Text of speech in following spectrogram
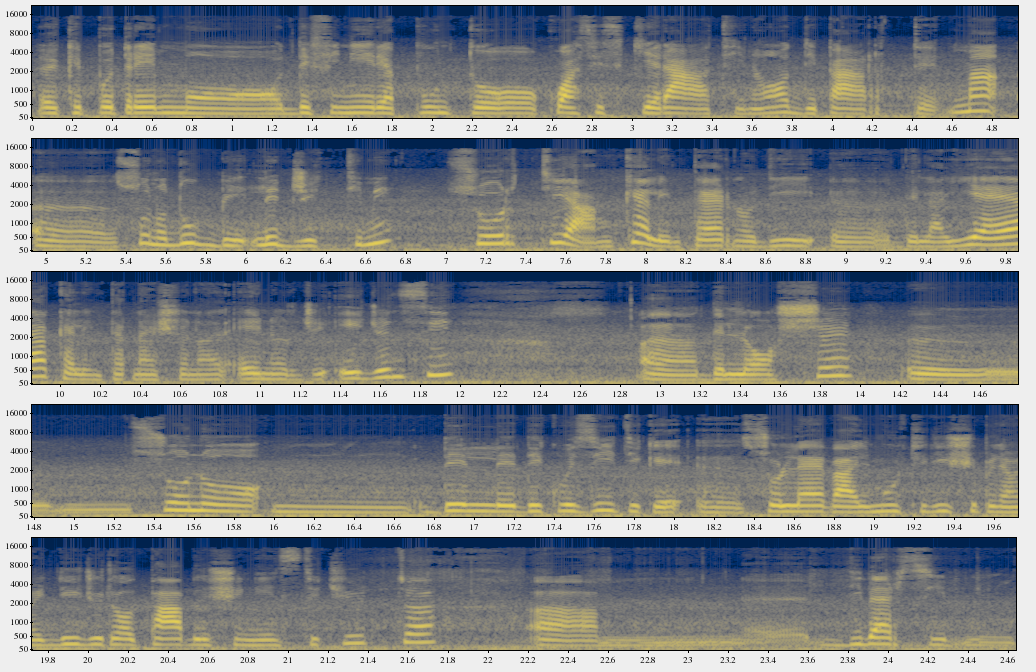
eh, che potremmo definire appunto quasi schierati no? di parte, ma eh, sono dubbi legittimi sorti anche all'interno di, eh, della IEA, che è l'International Energy Agency, eh, dell'OSCE eh, sono mh, delle, dei quesiti che eh, solleva il Multidisciplinary Digital Publishing Institute, ehm, diversi mh,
